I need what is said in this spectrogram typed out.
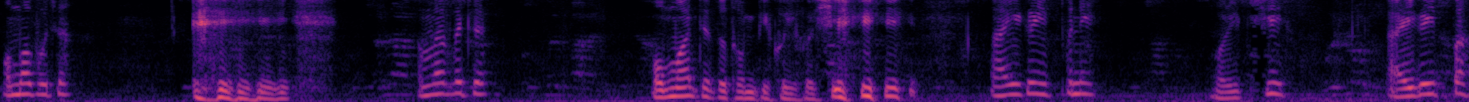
엄마 보자. 엄마 보자. 엄마한테도 덤비고 이것이. 아이고 이쁘네. 옳지. 아이고 이뻐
